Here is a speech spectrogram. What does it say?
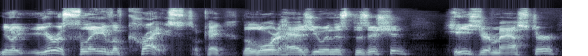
you know, you're a slave of Christ, okay? The Lord has you in this position. He's your master,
